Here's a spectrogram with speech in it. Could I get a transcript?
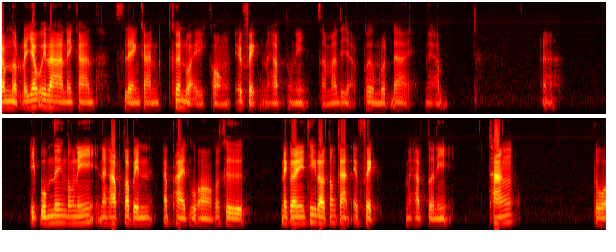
กำหนดระยะเวลาในการแสดงการเคลื่อนไหวของเอฟเฟกนะครับ ตรงนี้สามารถที่จะเพิ่มลดได้นะครับออีกปุ่มหนึ่งตรงนี้นะครับก็เป็น apply to all ก็คือ ในกรณีที่เราต้องการเอฟเฟกต์นะครับตัวนี้ทั้ง ตัว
